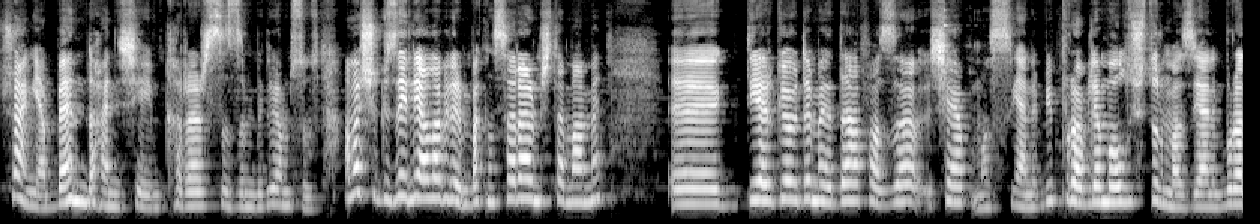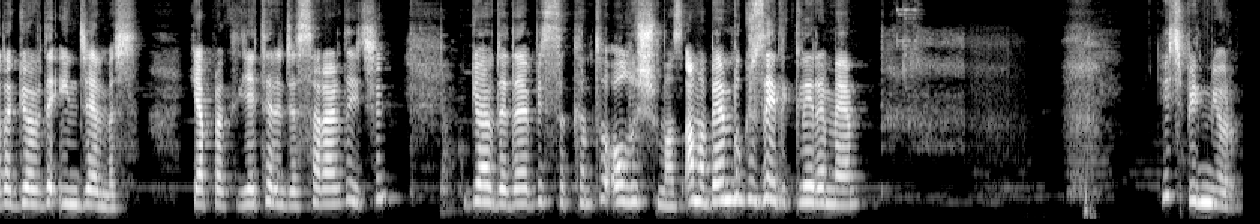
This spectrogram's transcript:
Şu an ya ben de hani şeyim kararsızım biliyor musunuz? Ama şu güzelliği alabilirim. Bakın sararmış tamamen. Ee, diğer gövdeme daha fazla şey yapmaz. Yani bir problem oluşturmaz. Yani burada gövde incelmez. yaprak yeterince sarardığı için gövdede bir sıkıntı oluşmaz. Ama ben bu güzelliklerimi hiç bilmiyorum.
